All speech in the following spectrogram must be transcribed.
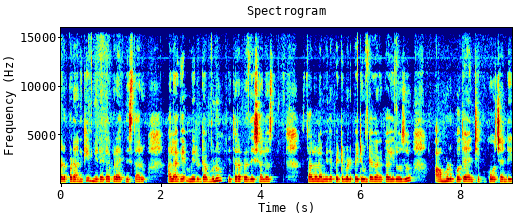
గడపడానికి మీరైతే ప్రయత్నిస్తారు. అలాగే మీరు డబ్బును ఇతర ప్రదేశాల్లో స్థలాల మీద పెట్టుబడి పెట్టి ఉంటే కనుక ఈరోజు అమ్ముడుపోతాయని చెప్పుకోవచ్చండి.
